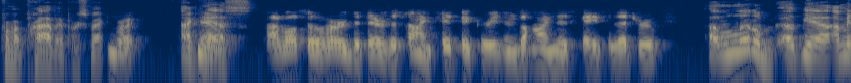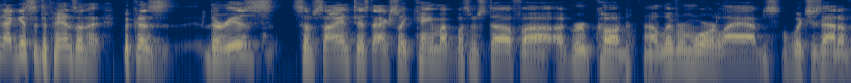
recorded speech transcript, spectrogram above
from a private perspective. Right. I Now, guess I've also heard that there's a scientific reason behind this case. Is that true? a little, uh, yeah. I mean, I guess it depends on it because there is some scientists actually came up with some stuff. Uh, a group called uh, Livermore Labs, which is out of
